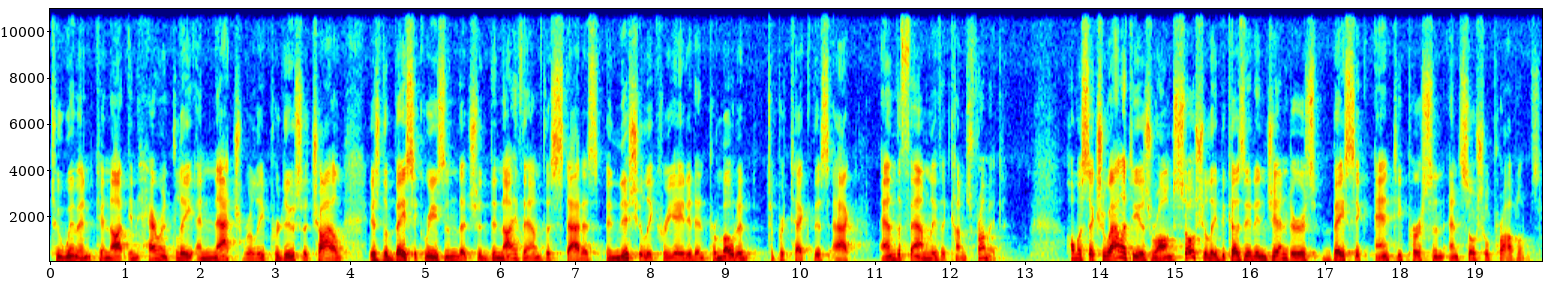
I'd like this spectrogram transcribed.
two women cannot inherently and naturally produce a child is the basic reason that should deny them the status initially created and promoted to protect this act and the family that comes from it. Homosexuality is wrong socially because it engenders basic anti-person and social problems.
